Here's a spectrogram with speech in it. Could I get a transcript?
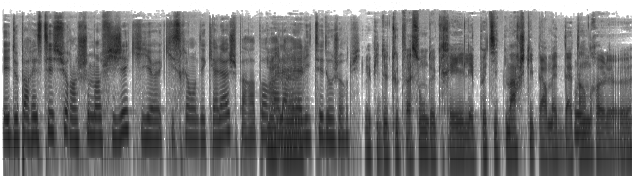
et de ne pas rester sur un chemin figé qui, euh, qui serait en décalage par rapport à la ouais. réalité d'aujourd'hui. Et puis de toute façon, de créer les petites marches qui permettent d'atteindre le.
